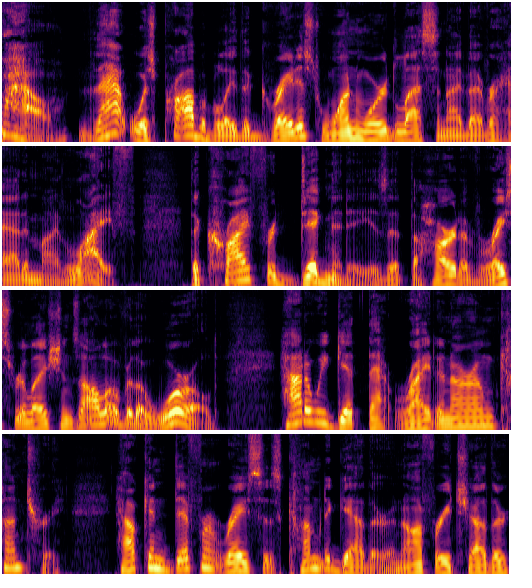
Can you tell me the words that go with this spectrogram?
Wow, that was probably the greatest one word lesson I've ever had in my life. The cry for dignity is at the heart of race relations all over the world. How do we get that right in our own country? How can different races come together and offer each other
